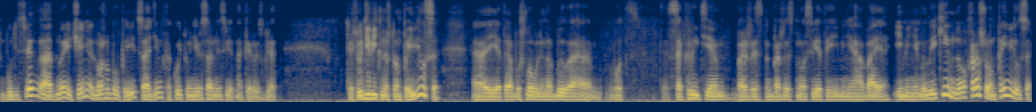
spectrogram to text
будет свет, а одно речение должен был появиться один какой-то универсальный свет на первый взгляд. То есть удивительно, что он появился, э, и это обусловлено было вот, сокрытием божественного, божественного света имени Авая, именем Илыким, но хорошо, он появился.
